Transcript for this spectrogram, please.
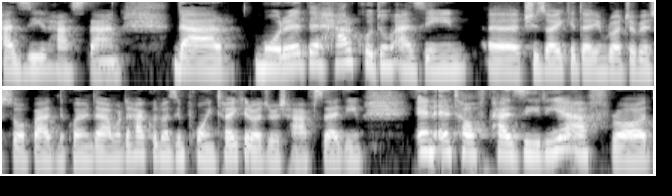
پذیر هستن در مورد هر کدوم از این چیزهایی که داریم راجبش صحبت می‌کنیم در مورد هر کدوم از این point هایی که راجبش حرف زدیم. انعطاف پذیری افراد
